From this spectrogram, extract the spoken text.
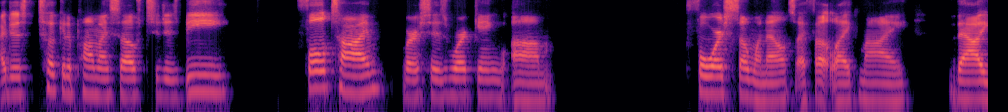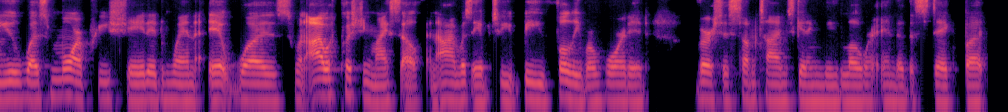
i just took it upon myself to just be full-time versus working um, for someone else i felt like my value was more appreciated when it was when I was pushing myself and I was able to be fully rewarded versus sometimes getting the lower end of the stick. But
